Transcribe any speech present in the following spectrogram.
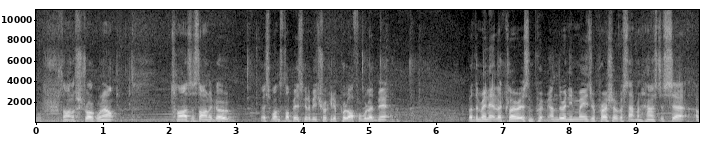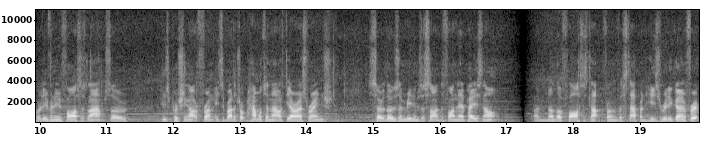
Oof, starting to struggle now. Tyres are starting to go. This one stop is going to be tricky to pull off, I will admit. But the minute Leclerc isn't putting me under any major pressure, Verstappen has to set, I believe, a new fastest lap, so he's pushing out front. He's about to drop Hamilton out of DRS range. So those are mediums are starting to find their pace now. Another fastest lap from Verstappen. He's really going for it.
